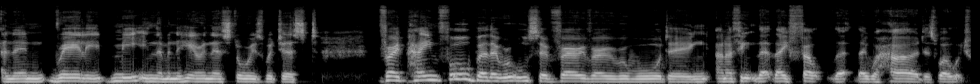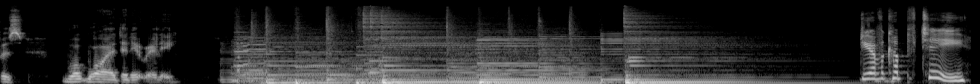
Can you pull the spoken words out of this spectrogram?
and then really meeting them and hearing their stories were just very painful, but they were also very very rewarding, and I think that they felt that they were heard as well, which was what why I did it really. Do you have a cup of tea?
